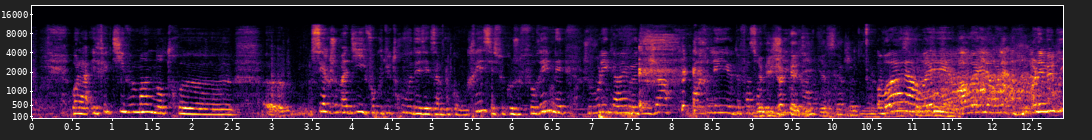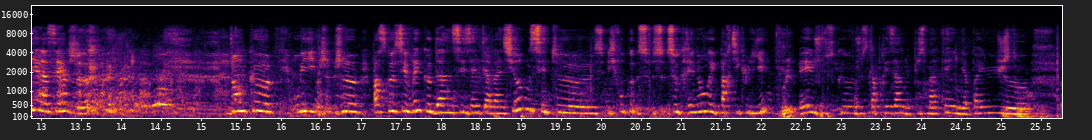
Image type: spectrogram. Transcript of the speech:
Voilà, effectivement, notre euh, euh, Serge m'a dit il faut que tu trouves des exemples concrets, c'est ce que je ferai, mais je voulais quand même déjà parler de Il façon y avait plus Jacques il y a Serge. Voilà, oui, ah on l'a- bien, la Serge. Donc euh, oui, je, je- parce que c'est vrai que dans ces interventions, euh, il faut que ce, ce créneau est particulier. Oui. Et jusqu'à présent, depuis ce matin, il n'y a pas eu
